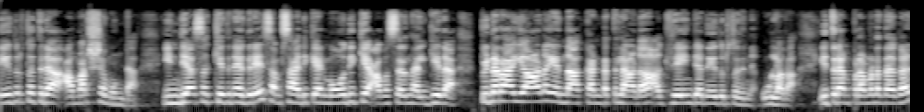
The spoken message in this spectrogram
നേതൃത്വത്തിന് അമർഷമുണ്ട് ഇന്ത്യ സഖ്യത്തിനെതിരെ സംസാരിക്കാൻ മോദിക്ക് അവസരം നൽകിയത് പിണറായിയാണ് എന്ന കണ്ടെത്തലാണ് അഖിലേന്ത്യാ നേതൃത്വത്തിന് ഉള്ളത്. ഇത്തരം പ്രവണതകൾ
